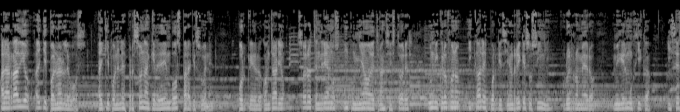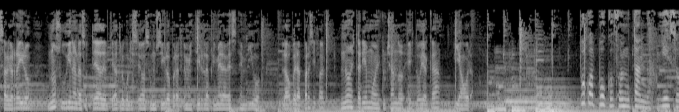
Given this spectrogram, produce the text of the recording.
A la radio hay que ponerle voz, hay que ponerles personas que le den voz para que suene, porque de lo contrario solo tendríamos un puñado de transistores, un micrófono y cables porque si Enrique Susini, Luis Romero, Miguel Mujica y César Guerreiro no subían a la azotea del Teatro Coliseo hace un siglo para transmitir la primera vez en vivo la ópera Parsifal, no estaríamos escuchando esto hoy acá y ahora. Poco a poco fue mutando y eso,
